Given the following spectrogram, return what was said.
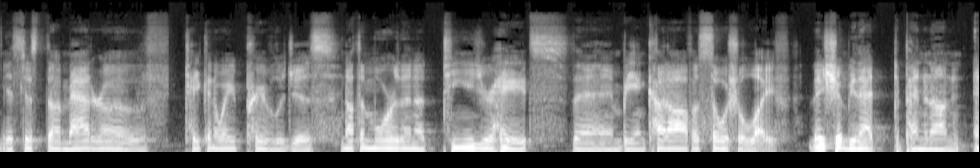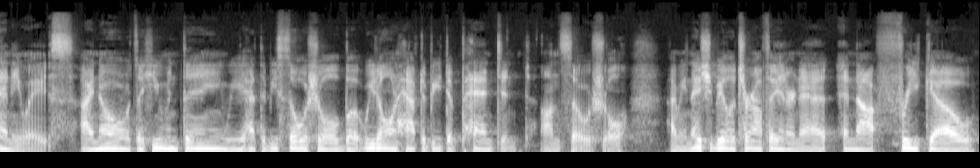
it's just a matter of taking away privileges. Nothing more than a teenager hates than being cut off of social life. They shouldn't be that dependent on anyways. I know it's a human thing, we have to be social, but we don't have to be dependent on social. I mean, they should be able to turn off the internet and not freak out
